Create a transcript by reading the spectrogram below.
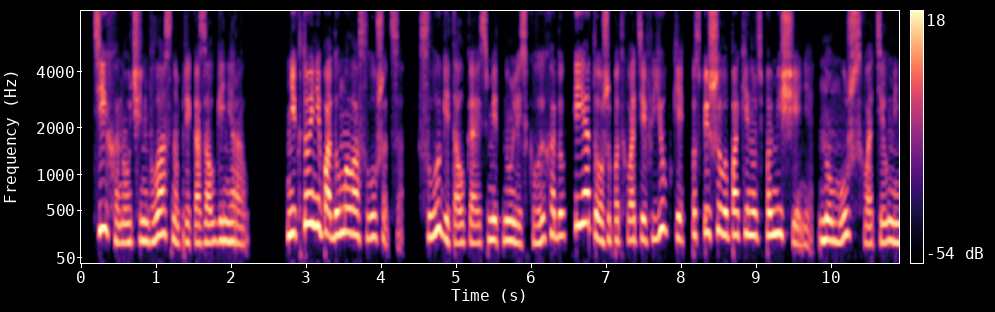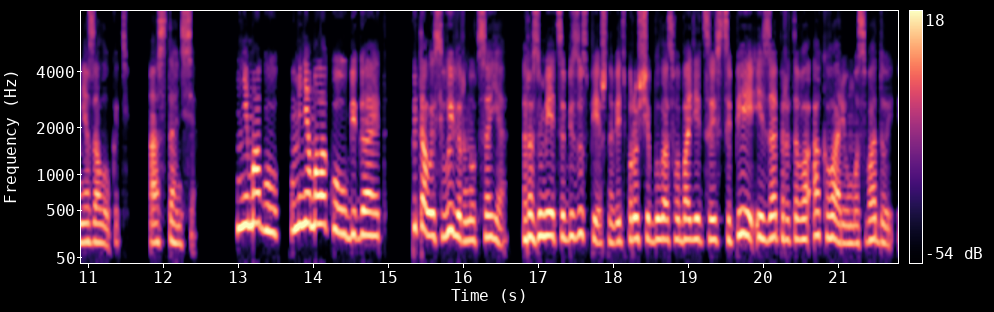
— тихо, но очень властно приказал генерал. Никто и не подумал ослушаться. Слуги, толкаясь, метнулись к выходу, и я тоже, подхватив юбки, поспешила покинуть помещение, но муж схватил меня за локоть. «Останься». «Не могу, у меня молоко убегает». Пыталась вывернуться я. Разумеется, безуспешно, ведь проще было освободиться из цепей и запертого аквариума с водой.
